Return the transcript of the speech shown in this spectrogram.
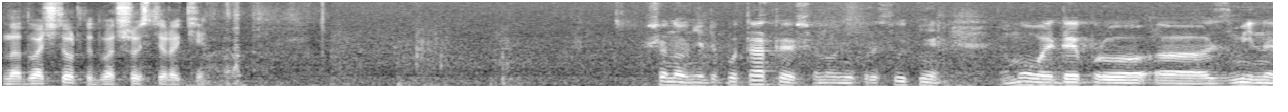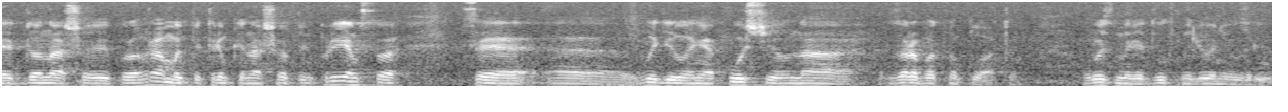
на 24-26 роки. Шановні депутати, шановні присутні, мова йде про е, зміни до нашої програми підтримки нашого підприємства. Це е, виділення коштів на заробітну плату у розмірі 2 мільйонів гривень.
